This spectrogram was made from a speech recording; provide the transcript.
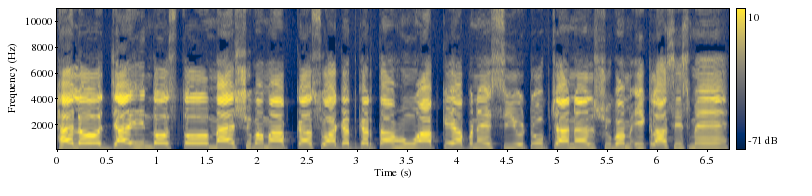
हेलो, जय हिंद दोस्तों, मैं शुभम आपका स्वागत करता हूँ आपके अपने इस YouTube channel Shubham E classes में।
